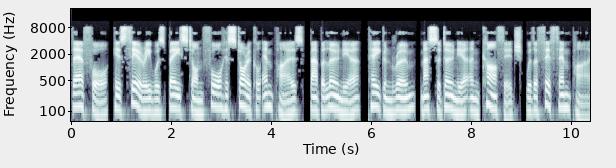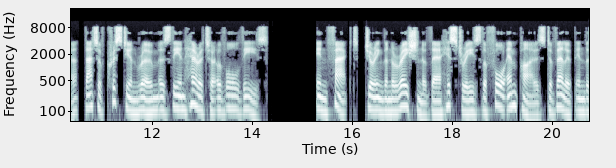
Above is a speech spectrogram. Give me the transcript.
Therefore, his theory was based on four historical empires, Babylonia, pagan Rome, Macedonia and Carthage, with a fifth empire, that of Christian Rome as the inheritor of all these. In fact, during the narration of their histories the four empires develop in the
